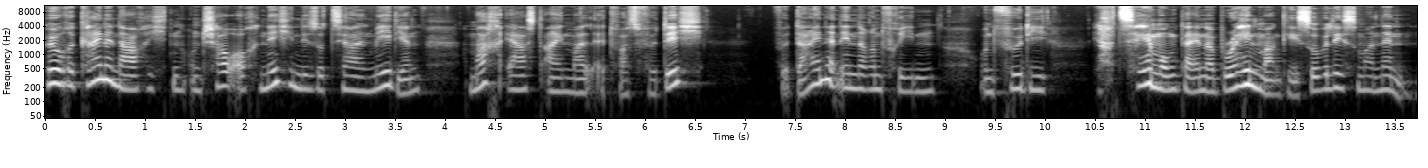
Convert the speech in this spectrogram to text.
Höre keine Nachrichten und schau auch nicht in die sozialen Medien. Mach erst einmal etwas für dich, für deinen inneren Frieden und für die ja, Zähmung deiner Brain Monkeys, so will ich es mal nennen.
